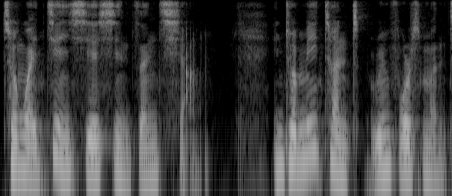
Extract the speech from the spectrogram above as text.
称为间歇性增强 （intermittent reinforcement）。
